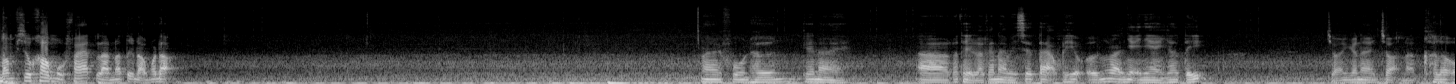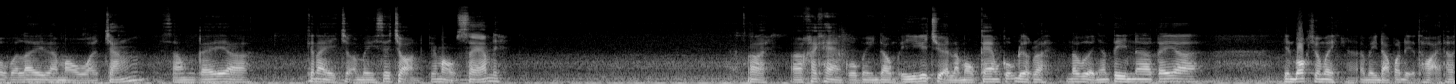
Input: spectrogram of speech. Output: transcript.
Bấm số 0 một phát là nó tự động nó động iPhone hơn cái này. À, có thể là cái này mình sẽ tạo cái hiệu ứng là nhẹ nhàng cho tí. Chọn cái này chọn là color overlay là màu à, trắng. Xong cái uh, cái này chọn mình sẽ chọn cái màu xám đi. Rồi à, khách hàng của mình đồng ý cái chuyện là màu kem cũng được rồi. Nó vừa nhắn tin uh, cái uh, inbox cho mình. À, mình đọc bằng điện thoại thôi.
